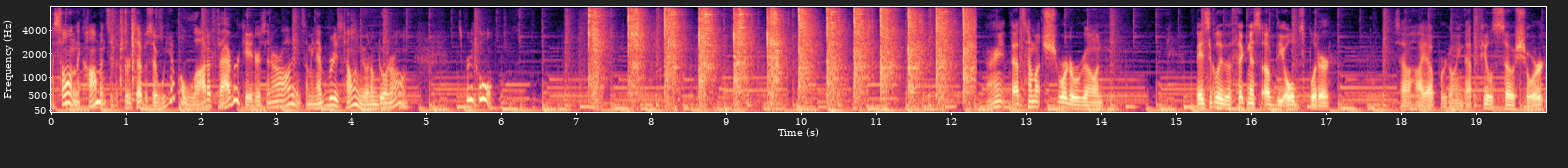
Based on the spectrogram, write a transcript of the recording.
I saw in the comments of the first episode, we have a lot of fabricators in our audience. I mean, everybody's telling me what I'm doing wrong. It's pretty cool. Right, that's how much shorter we're going. Basically the thickness of the old splitter is how high up we're going. That feels so short.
